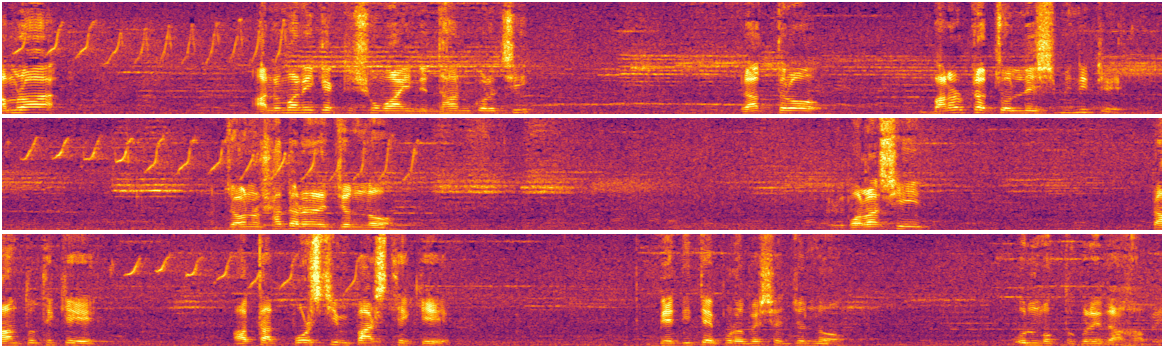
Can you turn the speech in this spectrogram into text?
আমরা আনুমানিক একটি সময় নির্ধারণ করেছি। রাত্র বারোটা চল্লিশ মিনিটে জনসাধারণের জন্য পলাশী প্রান্ত থেকে, অর্থাৎ পশ্চিম পাশ থেকে বেদিতে প্রবেশের জন্য উন্মুক্ত করে দেওয়া হবে।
